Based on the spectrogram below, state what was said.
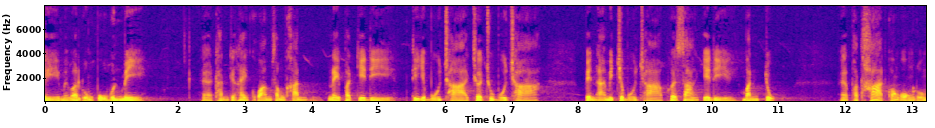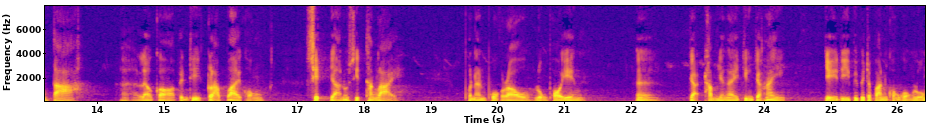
ลีไม่ว่าหลวงปู่บุญมีท่านจะให้ความสำคัญในพระเจดีย์ที่จะบูชาเชิดชูบูชา เป็นอามิชบูชาเพื่อสร้างเจดีย์บรรจุพระธาตุขององค์หลวงตา แล้วก็เป็นที่กราบไหว้ของสิทธิอนุสิทธิ์ทั้งหลาย เพราะนั้นพวกเราหลวงพ่อเองเออจะทำยังไงจึงจะให้เจดีย์พิพิธภัณฑ์ขององค์หลวง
